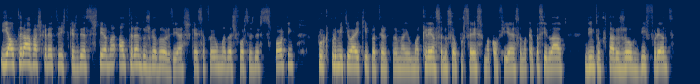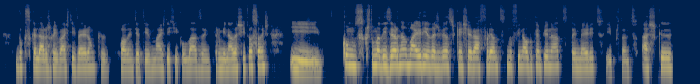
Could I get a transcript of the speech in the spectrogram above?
e alterava as características desse sistema, alterando os jogadores, e acho que essa foi uma das forças deste Sporting, porque permitiu à equipa ter também uma crença no seu processo, uma confiança, uma capacidade de interpretar o jogo diferente do que se calhar os rivais tiveram, que podem ter tido mais dificuldades em determinadas situações, e como se costuma dizer, na maioria das vezes quem chega à frente no final do campeonato tem mérito e, portanto, acho que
